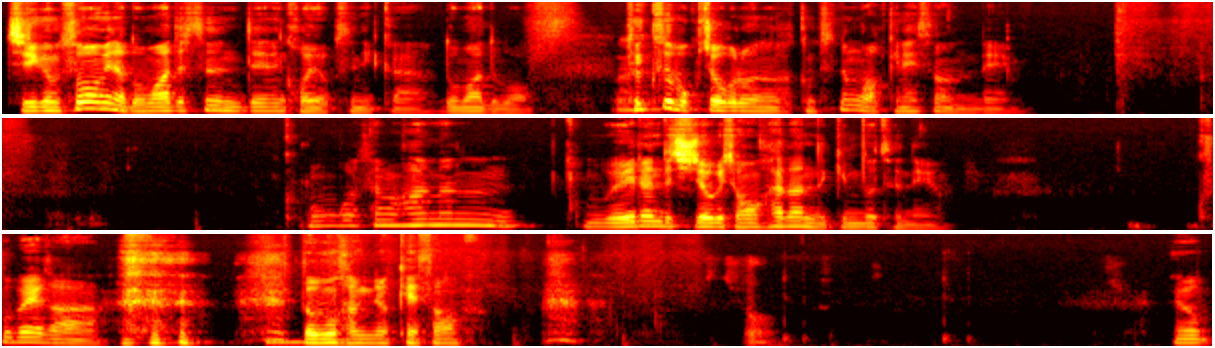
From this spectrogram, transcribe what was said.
지금 Swarm이나 Nomad 쓰는 데는 거의 없으니까 Nomad 뭐 네. 특수 목적으로는 가끔 쓰는 것 같긴 했었는데 그런 거 생각하면 웨이랜드 지적이 정확하다는 느낌도 드네요. 쿠베가 너무 강력해서 그렇죠. 이거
